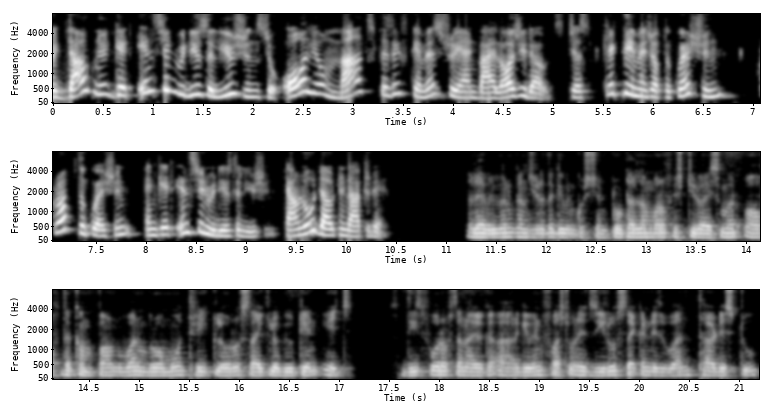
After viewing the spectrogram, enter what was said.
With Doubtnut, get instant video solutions to all your maths, physics, chemistry, and biology doubts. Just click the image of the question, crop the question, and get instant video solution. Download Doubtnut app today. Hello everyone, consider the given question. Total number of stereoisomer of the compound 1-bromo 3-chlorocyclobutane is. So these four options are, are given. First one is 0, second is 1, third is 2,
